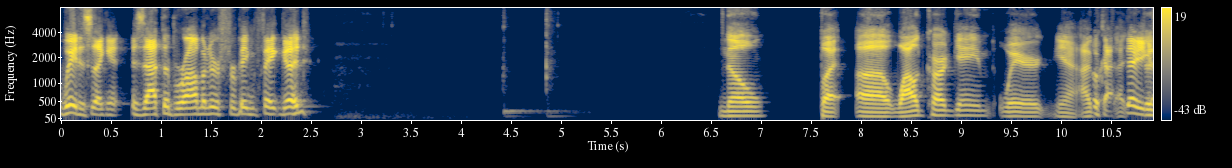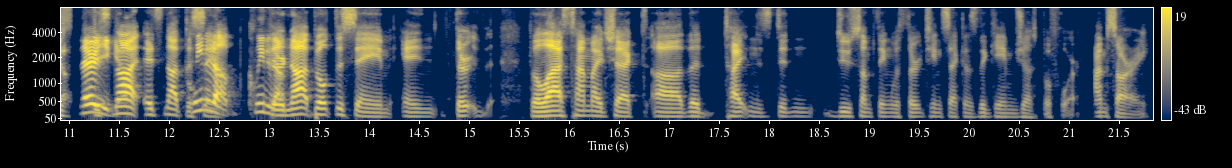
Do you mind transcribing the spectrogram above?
wait a second, is that the barometer for being fake good? No, but uh wild card game where yeah I, okay there you go there you go not it's not the clean same. Clean it up clean it up they're not built the same and they're The last time I checked, uh, the Titans didn't do something with 13 seconds the game just before. I'm sorry.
